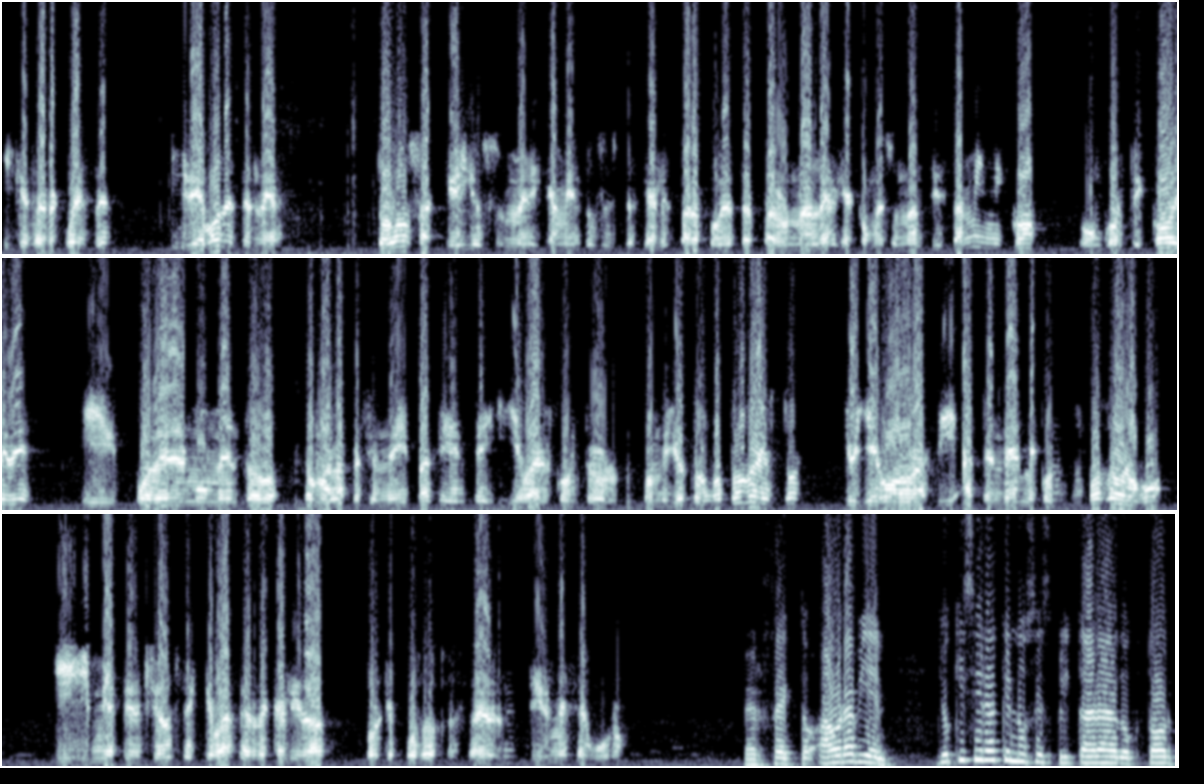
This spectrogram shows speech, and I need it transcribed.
y que se recueste. Y debo de tener todos aquellos medicamentos especiales para poder tratar una alergia, como es un antihistamínico, un corticoide, y poder en el momento tomar la presión de mi paciente y llevar el control. Cuando yo tengo todo esto, yo llego ahora sí a atenderme con un posólogo y mi atención sé que va a ser de calidad porque puedo sentirme seguro. Perfecto. Ahora bien, yo quisiera que nos explicara, doctor,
